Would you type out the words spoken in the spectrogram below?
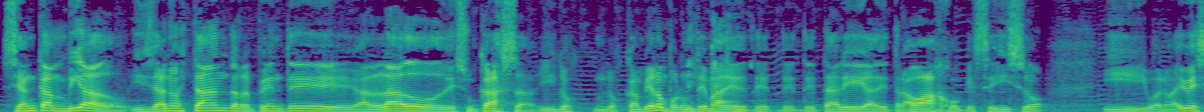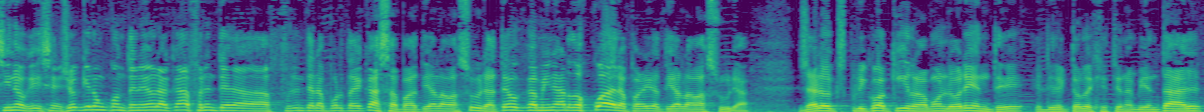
se han cambiado y ya no están de repente al lado de su casa y los, los cambiaron por un tema de, de- de- de tarea, de trabajo que se hizo. Y bueno, hay vecinos que dicen, yo quiero un contenedor acá frente a, la, frente a la puerta de casa para tirar la basura, tengo que caminar dos cuadras para ir a tirar la basura. Ya lo explicó aquí Ramón Lorente, el director de gestión ambiental,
